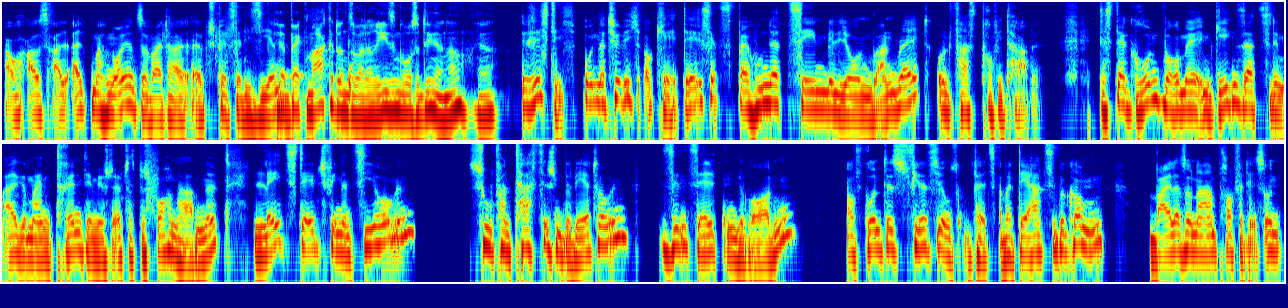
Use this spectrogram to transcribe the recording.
auch aus Alt macht neu und so weiter äh, spezialisieren. Ja, Backmarket und so weiter, riesengroße Dinge, ne? Ja. Richtig. Und natürlich, okay, der ist jetzt bei 110 Millionen Runrate und fast profitabel. Das ist der Grund, warum er im Gegensatz zu dem allgemeinen Trend, den wir schon öfters besprochen haben, ne, Late-Stage-Finanzierungen zu fantastischen Bewertungen sind selten geworden aufgrund des Finanzierungsumfelds. Aber der hat sie bekommen, weil er so nah am Profit ist. Und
